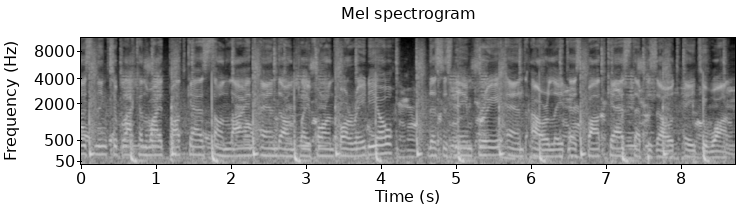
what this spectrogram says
listening to Black and White podcast online and on Play 4 and 4 radio. This is Name Free and our latest podcast, episode 81.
